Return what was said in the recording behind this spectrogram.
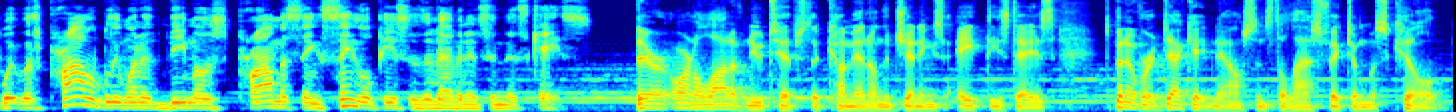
what was probably one of the most promising single pieces of evidence in this case. There aren't a lot of new tips that come in on the Jennings 8 these days. It's been over a decade now since the last victim was killed.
